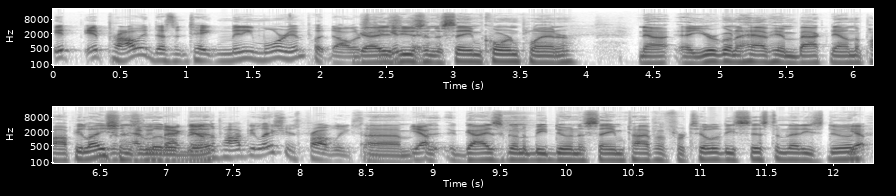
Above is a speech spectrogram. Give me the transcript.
it it probably doesn't take many more input dollars to Guys using there. the same corn planter. Now uh, you're going to have him back down the populations a little back bit. down the population is probably some. Um, yep. The guy's going to be doing the same type of fertility system that he's doing. Yep.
